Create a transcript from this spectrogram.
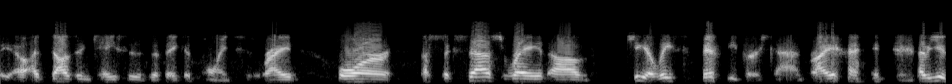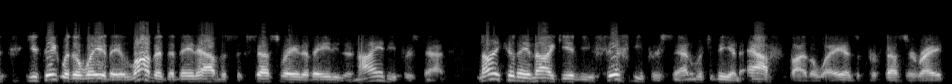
you know, a dozen cases that they could point to, right? Or a success rate of gee, at least fifty percent, right? I mean, you you think with the way they love it that they'd have a success rate of eighty to ninety percent. Not only could they not give you fifty percent, which would be an F, by the way, as a professor, right?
